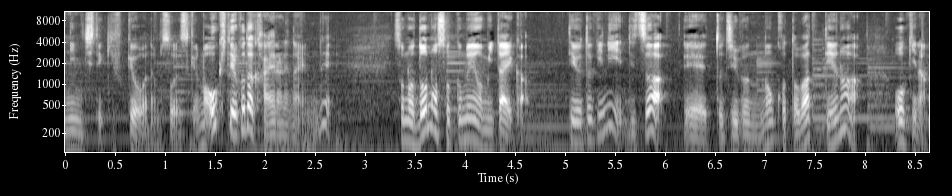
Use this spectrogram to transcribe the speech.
認知的不協和でもそうですけど、まあ、起きてることは変えられないのでそのどの側面を見たいかっていう時に実は、えー、と自分の言葉っていうのは大きな、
